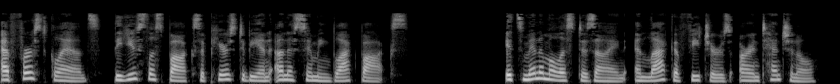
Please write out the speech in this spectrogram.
At first glance, the useless box appears to be an unassuming black box. Its minimalist design and lack of features are intentional,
